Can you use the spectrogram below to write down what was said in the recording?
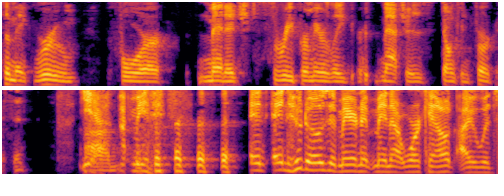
to make room for managed three Premier League matches, Duncan Ferguson. Yeah, Um, I mean, and and who knows? It may or may not work out. I would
